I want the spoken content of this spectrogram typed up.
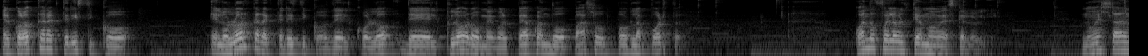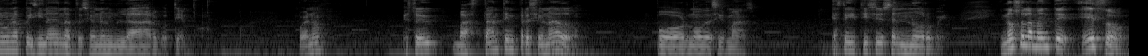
El color característico, el olor característico del, del cloro me golpea cuando paso por la puerta. ¿Cuándo fue la última vez que lo olí? No he estado en una piscina de natación en un largo tiempo. Bueno, estoy bastante impresionado, por no decir más. Este edificio es enorme. Y no solamente eso,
